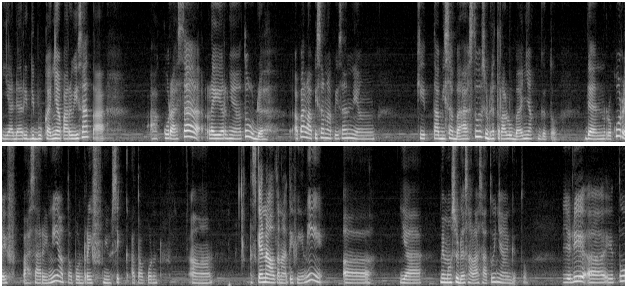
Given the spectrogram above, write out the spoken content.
ya dari dibukanya pariwisata aku rasa layernya tuh udah apa lapisan-lapisan yang kita bisa bahas tuh sudah terlalu banyak gitu dan menurutku rave pasar ini ataupun rave music ataupun uh, skena alternatif ini uh, ya memang sudah salah satunya gitu. Jadi uh, itu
